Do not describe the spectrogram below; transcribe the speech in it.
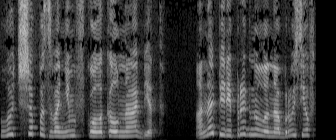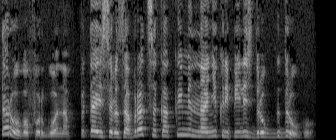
Лучше позвоним в колокол на обед. Она перепрыгнула на брусья второго фургона, пытаясь разобраться, как именно они крепились друг к другу.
